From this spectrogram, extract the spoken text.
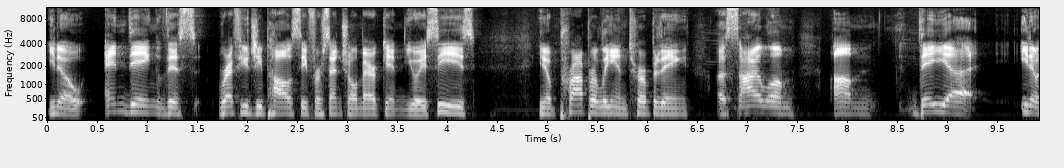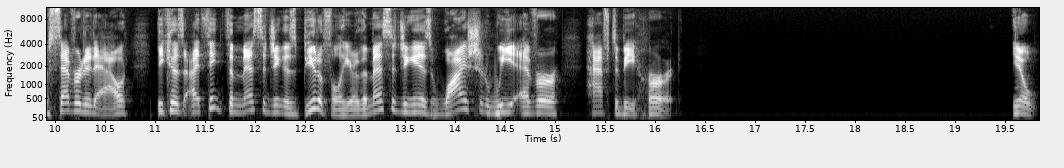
you know, ending this refugee policy for Central American UACs, you know, properly interpreting asylum. Um, they, uh, you know, severed it out because I think the messaging is beautiful here. The messaging is why should we ever have to be heard? You know,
